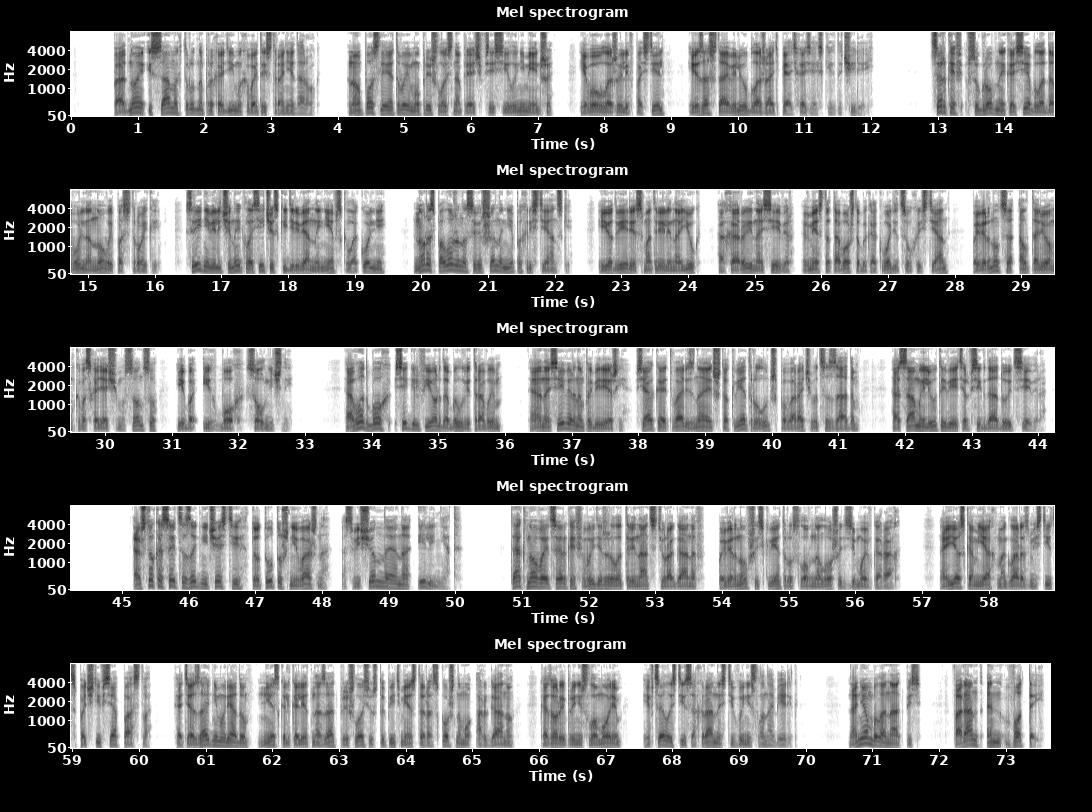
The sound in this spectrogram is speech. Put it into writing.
по одной из самых труднопроходимых в этой стране дорог. Но после этого ему пришлось напрячь все силы не меньше. Его уложили в постель и заставили ублажать пять хозяйских дочерей. Церковь в сугробной косе была довольно новой постройкой. Средней величины классический деревянный неф с колокольней, но расположена совершенно не по-христиански. Ее двери смотрели на юг, а хоры — на север, вместо того, чтобы, как водится у христиан, повернуться алтарем к восходящему солнцу, ибо их бог солнечный. А вот бог Сегельфьорда был ветровым, а на северном побережье всякая тварь знает, что к ветру лучше поворачиваться задом, а самый лютый ветер всегда дует севера. А что касается задней части, то тут уж неважно, освещенная она или нет. Так новая церковь выдержала 13 ураганов, повернувшись к ветру, словно лошадь зимой в горах. На ее скамьях могла разместиться почти вся паства, хотя заднему ряду несколько лет назад пришлось уступить место роскошному органу, который принесло морем и в целости и сохранности вынесло на берег. На нем была надпись «Фарант эн Воттей»,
